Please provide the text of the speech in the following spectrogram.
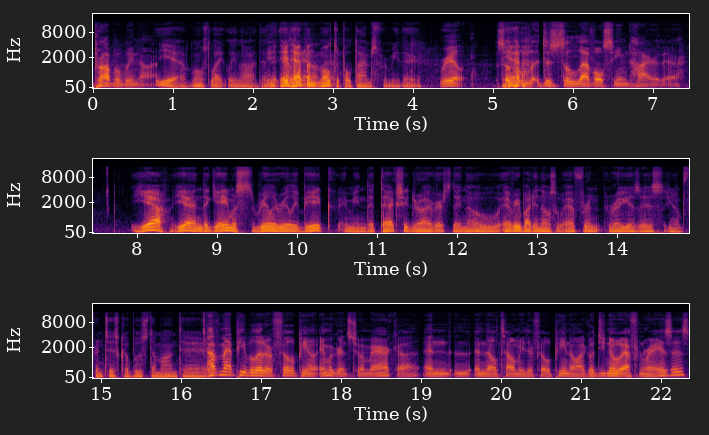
Probably not. Yeah, most likely not. And it, it happened multiple times for me there. Really? So Yeah. the, just the level seemed higher there. Yeah, yeah, and the game is really, really big. I mean, the taxi drivers, they know who, everybody knows who Efren Reyes is, you know, Francisco Bustamante. I've met people that are Filipino immigrants to America, and and they'll tell me they're Filipino. I go, "Do you know who Efren Reyes is?"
